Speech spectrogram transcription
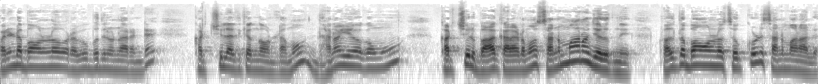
పన్నెండో భావంలో రవి బుధులు ఉన్నారంటే ఖర్చులు అధికంగా ఉంటాము ధనయోగము ఖర్చులు బాగా కలగడము సన్మానం జరుగుతుంది. ట్వెల్త్ భావంలో శుక్రుడు సన్మానాలు.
